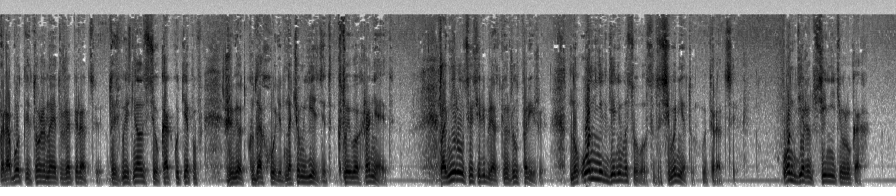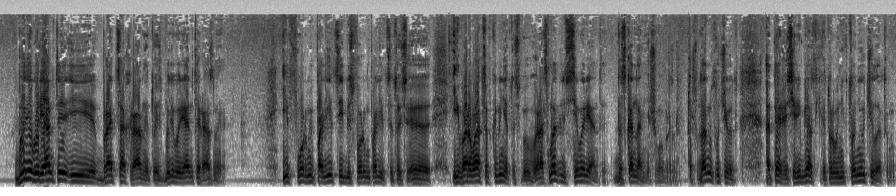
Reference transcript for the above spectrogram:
работали тоже на эту же операцию. То есть выяснялось все, как Кутепов живет, куда ходит, на чем ездит, кто его охраняет. Планировал все Серебрянский, он жил в Париже. Но он нигде не высовывался. То есть его нету в операции. Он держит все нити в руках. Были варианты и брать с охраны, то есть были варианты разные. И в форме полиции, и без формы полиции. То есть э, и ворваться в кабинет. То есть рассматривались все варианты доскональнейшим образом. Потому что в данном случае, вот, опять же, Серебрянский, которого никто не учил этому,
